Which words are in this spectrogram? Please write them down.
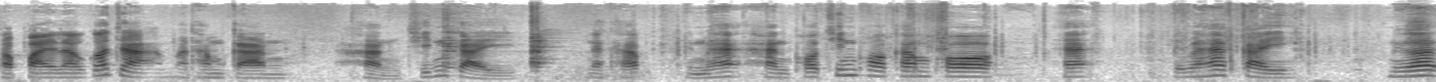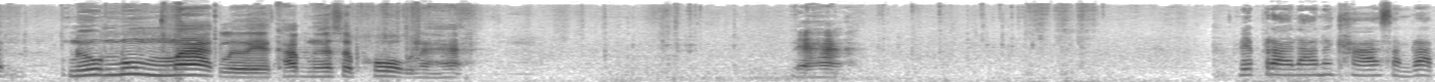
ต่อไปเราก็จะมาทำการหั่นชิ้นไก่นะครับ เห็นไหมฮะหั่นพอชิ้นพอคำพอฮะเห็นไหมฮะไก่เนื้อเนื้อนุ่มมากเลยอะครับ เนื้อสะโพกนะฮะเนี่ยฮะ เรียบร้อยแล้วนะคะสำหรับ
